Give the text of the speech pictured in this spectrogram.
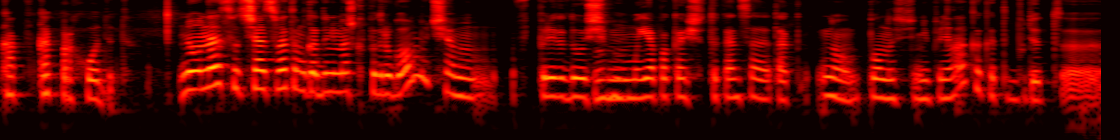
как, как проходит? Ну, у нас вот сейчас в этом году немножко по-другому, чем в предыдущем. Мгм. Я пока еще до конца так, ну, полностью не поняла, как это будет. э,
